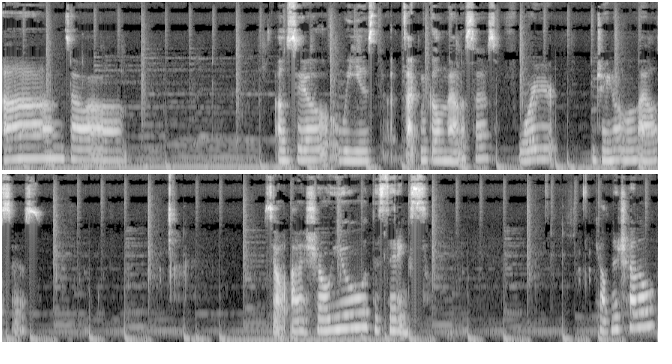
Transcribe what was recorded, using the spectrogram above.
and uh, also we used technical analysis for general analysis. So I'll show you the settings Keltner channel.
